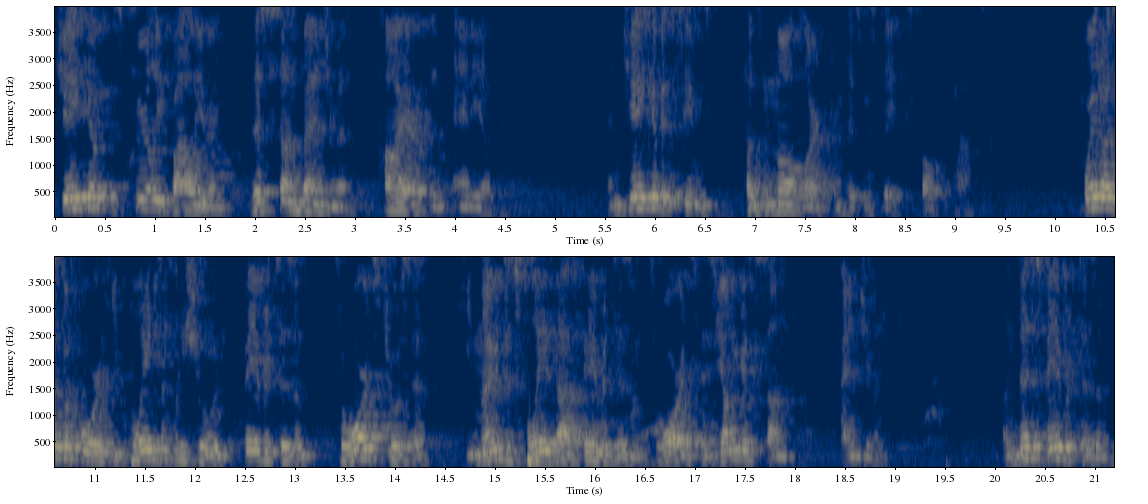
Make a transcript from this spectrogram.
Jacob is clearly valuing this son Benjamin higher than any other. And Jacob, it seems, has not learned from his mistakes of the past. Whereas before he blatantly showed favoritism towards Joseph, he now displays that favoritism towards his youngest son, Benjamin. And this favoritism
